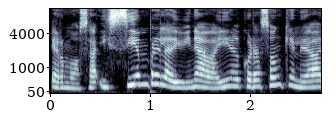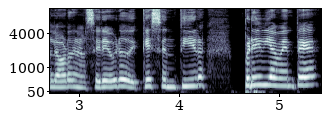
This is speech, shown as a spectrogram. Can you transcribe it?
hermosa. Y siempre la adivinaba. Y era el corazón quien le daba la orden al cerebro de qué sentir previamente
